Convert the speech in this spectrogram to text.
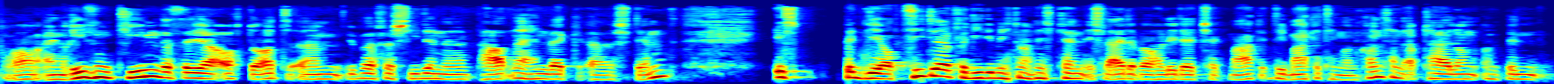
Wow, ein Riesenteam, das ihr ja auch dort ähm, über verschiedene Partner hinweg äh, stemmt. Ich bin Georg Ziegler, für die, die mich noch nicht kennen. Ich leite bei Holiday Check Market, die Marketing- und Content-Abteilung und bin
